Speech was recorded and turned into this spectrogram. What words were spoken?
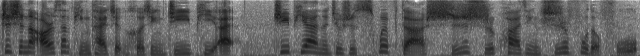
支持呢 R 三平台整合进 GPI。GPI 呢，就是 Swift 啊，实时跨境支付的服务。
